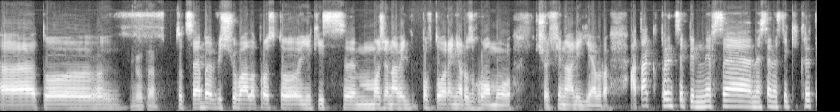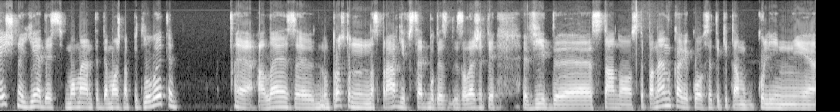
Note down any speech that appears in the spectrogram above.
е, то Ну так. то це би відчувало просто якісь, е, може, навіть повторення розгрому в чвертьфіналі євро. А так, в принципі, не все не все настільки критично. Є десь моменти, де можна підловити. Е, Але з- ну просто насправді все буде залежати від е, стану Степаненка, в якого все таки там колінні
